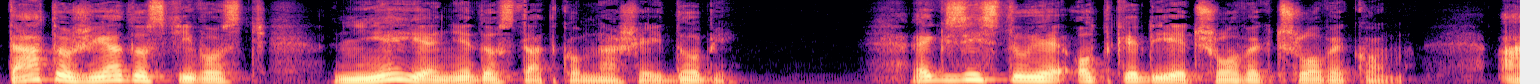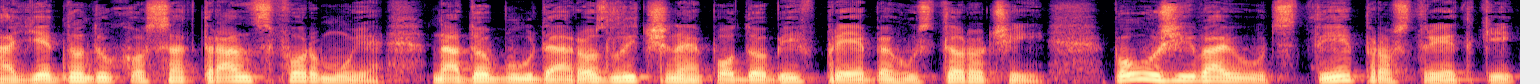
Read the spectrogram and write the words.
Táto žiadostivosť nie je nedostatkom našej doby. Existuje, odkedy je človek človekom a jednoducho sa transformuje, nadobúda rozličné podoby v priebehu storočí, používajúc tie prostriedky,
